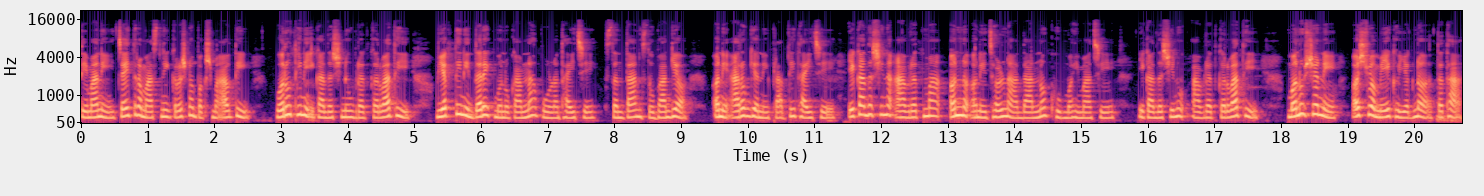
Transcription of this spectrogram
તેમાંની ચૈત્ર માસની કૃષ્ણ પક્ષમાં આવતી વરુથીની એકાદશીનું વ્રત કરવાથી વ્યક્તિની દરેક મનોકામના પૂર્ણ થાય છે. સંતાન, સૌભાગ્ય અને આરોગ્યની પ્રાપ્તિ થાય છે. એકાદશીના આ વ્રતમાં અન્ન અને જળના દાનનો ખૂબ મહિમા છે. એકાદશીનું આ વ્રત કરવાથી મનુષ્યને અશ્વમેઘ યજ્ઞ તથા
